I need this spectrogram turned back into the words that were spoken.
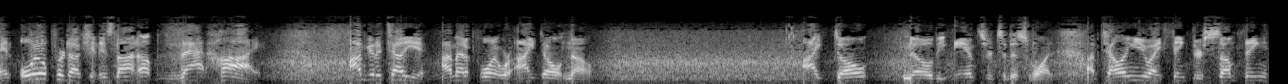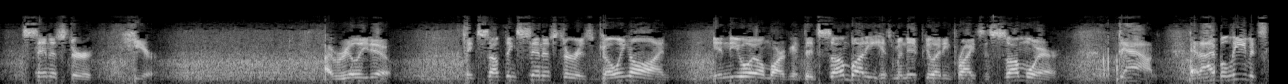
And oil production is not up that high. I'm going to tell you, I'm at a point where I don't know. I don't know the answer to this one. I'm telling you, I think there's something sinister here. I really do. Think something sinister is going on in the oil market that somebody is manipulating prices somewhere down. And I believe it's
